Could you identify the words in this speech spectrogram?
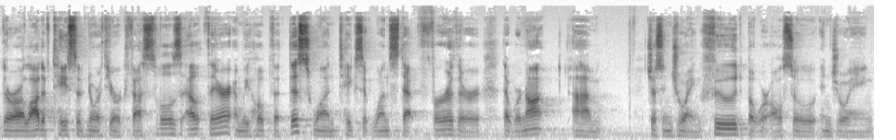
there are a lot of Taste of North York festivals out there, and we hope that this one takes it one step further, that we're not um, just enjoying food, but we're also enjoying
